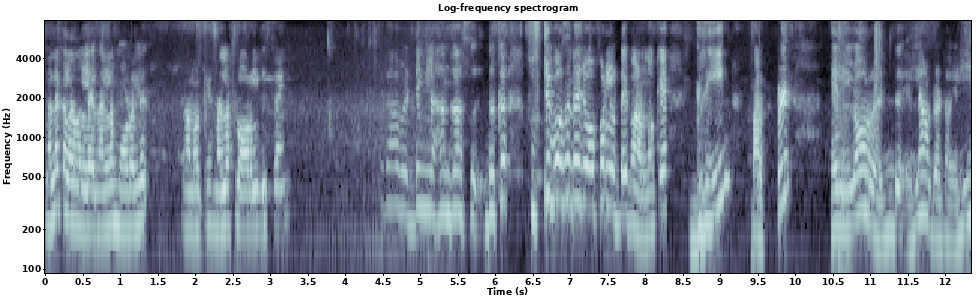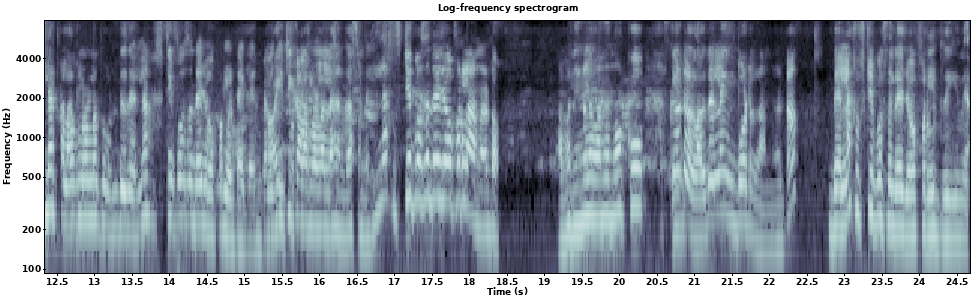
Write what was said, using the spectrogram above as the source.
നല്ല കളറല്ലേ നല്ല മോഡൽ നമുക്ക് നല്ല ഫ്ലോറൽ ഡിസൈൻ ഇതാ വെഡിങ് ലഹങ്കാസ് ഇതൊക്കെ ഫിഫ്റ്റി പെർസെന്റേജ് ഓഫറിൽ ഇട്ടേക്കാണ് okay green purple yellow red എല്ലാം ഉണ്ട് കേട്ടോ. എല്ലാ കളറിലുള്ളതും ഉണ്ട്. ഇതെല്ലാം ഫിഫ്റ്റി പെർസെന്റേജ് ഓഫറിൽ ഇട്ടേക്കാം വെറൈറ്റി കളറിലുള്ള ലഹങ്കാസ് ഉണ്ട്. എല്ലാം ഫിഫ്റ്റി പെർസെന്റേജ് ഓഫറിലാണ് കേട്ടോ. അപ്പൊ നിങ്ങൾ വന്ന് നോക്കൂ. കേട്ടോ ഇതെല്ലാം ഇമ്പോർട്ടന്റ് ആണ് കേട്ടോ. ഇതെല്ലാം ഫിഫ്റ്റി പെർസെന്റേജ് ഓഫറിൽ ഇട്ടിരിക്കുന്ന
